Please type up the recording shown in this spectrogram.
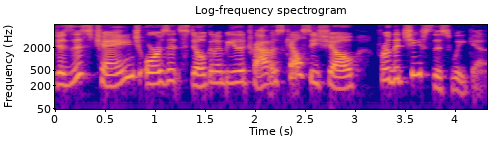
Does this change, or is it still going to be the Travis Kelce show for the Chiefs this weekend?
